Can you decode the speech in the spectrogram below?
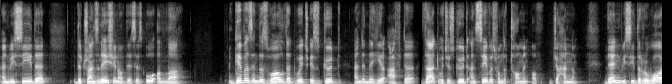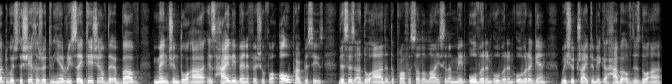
and we see that the translation of this is O Allah give us in this world that which is good and in the hereafter that which is good and save us from the torment of Jahannam then we see the reward which the Shaykh has written here. Recitation of the above mentioned dua is highly beneficial for all purposes. This is a dua that the Prophet ﷺ made over and over and over again. We should try to make a habit of this dua.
